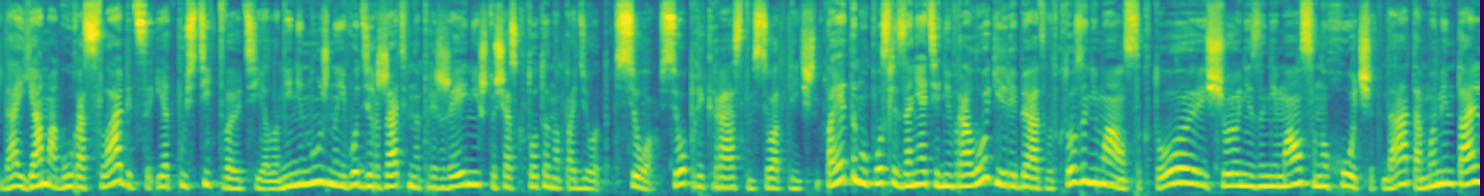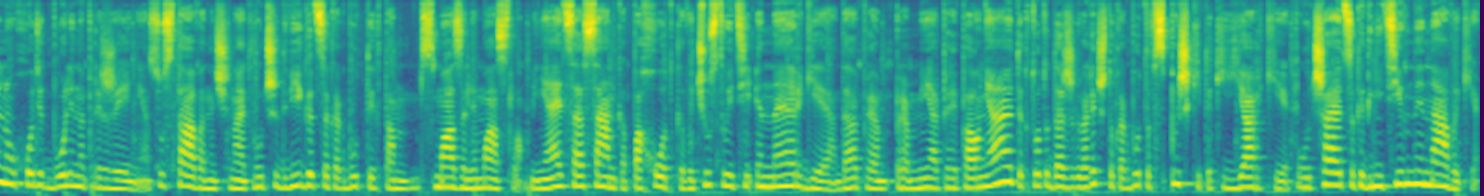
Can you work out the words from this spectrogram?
Да, я могу расслабиться и отпустить твое тело. Мне не нужно его держать в напряжении, что сейчас кто-то нападет. Все, все прекрасно, все отлично. Поэтому после занятия неврологии, ребят, вот кто занимался, кто еще не занимался, но хочет, да, там моментально уходит боль и напряжение. Суставы начинают лучше двигаться, как будто их там смазали маслом. Меняется осанка, походка, вы чувствуете энергия, да, прям, прям меня переполняют, и кто-то даже говорит, что как будто вспышки такие яркие. Улучшаются когнитивные навыки,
